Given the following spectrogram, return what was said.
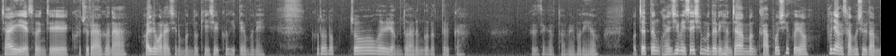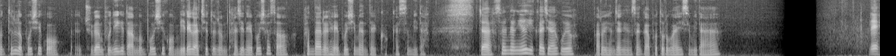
자이에서 이제 거주를 하거나 활용을 하시는 분도 계실 거기 때문에 그런 업종을 염두하는 건 어떨까 그런 생각도 한번 해보네요. 어쨌든 관심 있으신 분들은 현장 한번 가보시고요. 분양 사무실도 한번 들러보시고 주변 분위기도 한번 보시고 미래 가치도 좀 타진해 보셔서 판단을 해 보시면 될 것 같습니다. 자 설명 여기까지 하고요. 바로 현장 영상 가보도록 하겠습니다. 네,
